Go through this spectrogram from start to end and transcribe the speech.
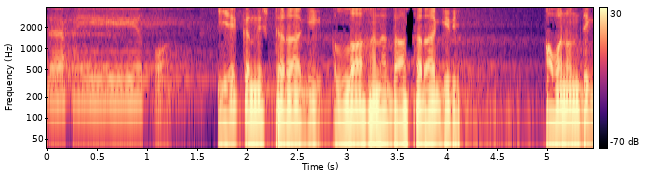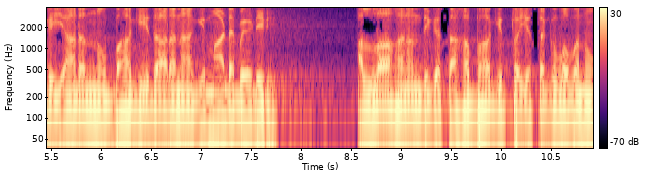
سحيق ಏಕನಿಷ್ಠರಾಗಿ ಅಲ್ಲಾಹನ ದಾಸರಾಗಿರಿ ಅವನೊಂದಿಗೆ ಯಾರನ್ನೂ ಭಾಗೀದಾರನಾಗಿ ಮಾಡಬೇಡಿರಿ ಅಲ್ಲಾಹನೊಂದಿಗೆ ಸಹಭಾಗಿತ್ವ ಎಸಗುವವನು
